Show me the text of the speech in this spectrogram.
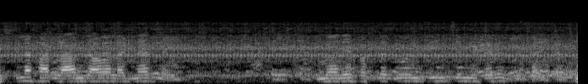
एस टीला फार लांब जावं लागणार नाही. मध्ये फक्त दोन तीनशे मीटरच बसायचं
